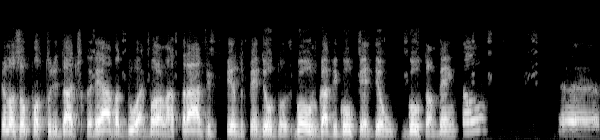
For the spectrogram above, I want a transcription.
pelas oportunidades que criava, duas bolas na trave, Pedro perdeu dois gols, Gabigol perdeu gol também. Então, é,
